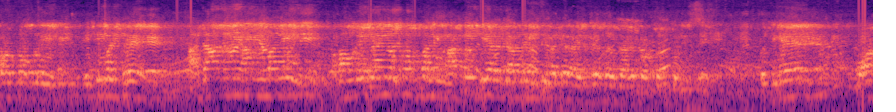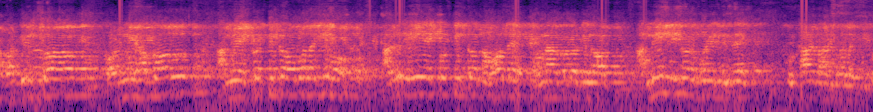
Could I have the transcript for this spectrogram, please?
খৰ্ব কৰি ইতিমধ্যে আদানী আম্বানী বা অন্যান্য কোম্পানী মাটি দিয়াৰ কাৰণে ইতিমধ্যে ৰাজ্য চৰকাৰে প্ৰস্তুত কৰিছে। গতিকে সদস্য কৰ্মীসকল, আমি একত্ৰিত হ'ব লাগিব আৰু এই একত্ৰিত নহ'লে অনাগত দিনত আমি নিজৰ কৰি নিজে উঠাৰ মাৰিব লাগিব।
